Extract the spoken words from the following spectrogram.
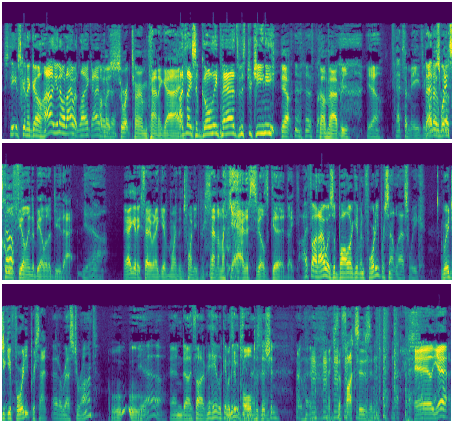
Steve's going to go. Oh, you know what I would like? I I'm would. a uh, short-term kind of guy. I'd like some goalie pads, Mister Genie. Yeah, I'm happy. Yeah, That's amazing. That what a, what a cool stuff. feeling to be able to do that. yeah. Like, I get excited when I give more than twenty percent. I'm like, yeah, this feels good. Like, I thought I was a baller giving forty percent last week where'd you give forty percent? at a restaurant. Ooh, Yeah, and uh, I thought, hey, look at Was me. it pole position? Next to foxes and Hell yeah.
